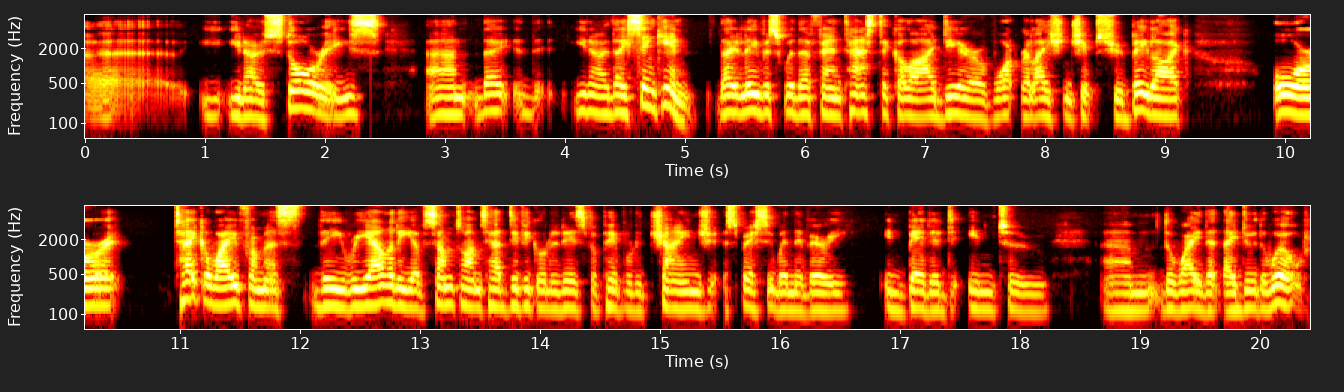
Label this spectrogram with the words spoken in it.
uh, you know, stories. Um, they, you know, they sink in. They leave us with a fantastical idea of what relationships should be like, or take away from us the reality of sometimes how difficult it is for people to change, especially when they're very embedded into um, the way that they do the world.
